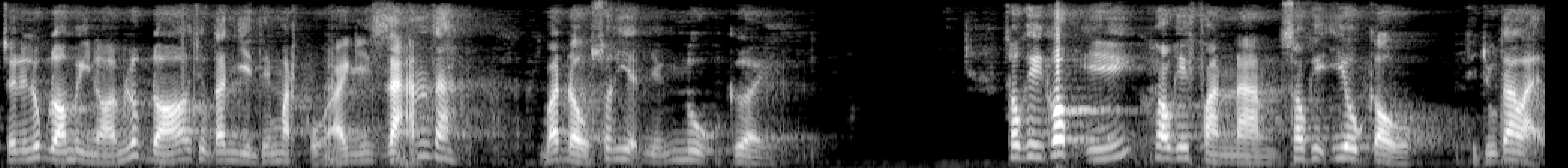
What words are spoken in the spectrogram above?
cho nên lúc đó mình nói, lúc đó chúng ta nhìn thấy mặt của anh ấy giãn ra, bắt đầu xuất hiện những nụ cười. Sau khi góp ý, sau khi phàn nàn, sau khi yêu cầu thì chúng ta lại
